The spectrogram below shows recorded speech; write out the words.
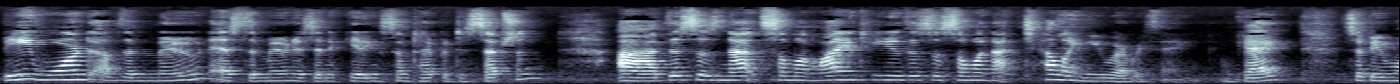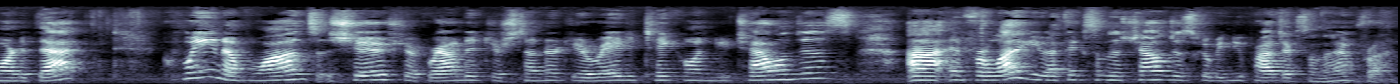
Be warned of the moon as the moon is indicating some type of deception. Uh, this is not someone lying to you. This is someone not telling you everything. Okay? So be warned of that. Queen of Wands shows you're grounded, you're centered, you're ready to take on new challenges. Uh, and for a lot of you, I think some of those challenges to be new projects on the home front.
